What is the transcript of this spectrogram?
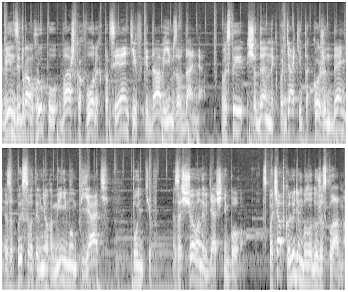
Він зібрав групу важкохворих пацієнтів і дав їм завдання вести щоденник подяки та кожен день записувати в нього мінімум 5 пунктів, за що вони вдячні Богу. Спочатку людям було дуже складно.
